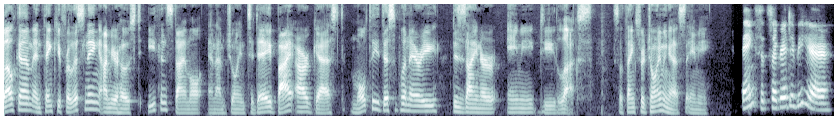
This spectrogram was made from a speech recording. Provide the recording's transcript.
Welcome and thank you for listening. I'm your host, Ethan Steimel, and I'm joined today by our guest, multidisciplinary designer Amy D. Lux. So thanks for joining us, Amy. Thanks. It's so great to be here.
